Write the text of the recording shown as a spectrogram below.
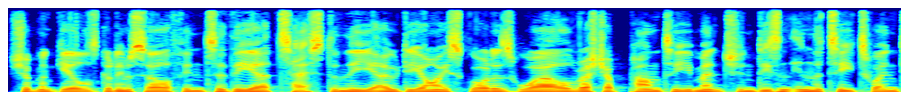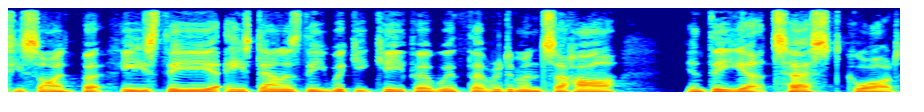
Shubman Gill's got himself into the uh, test and the ODI squad as well. Rishabh Pant, you mentioned, isn't in the T20 side, but he's the he's down as the wicket keeper with uh, Wriddhiman Saha in the uh, test squad.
